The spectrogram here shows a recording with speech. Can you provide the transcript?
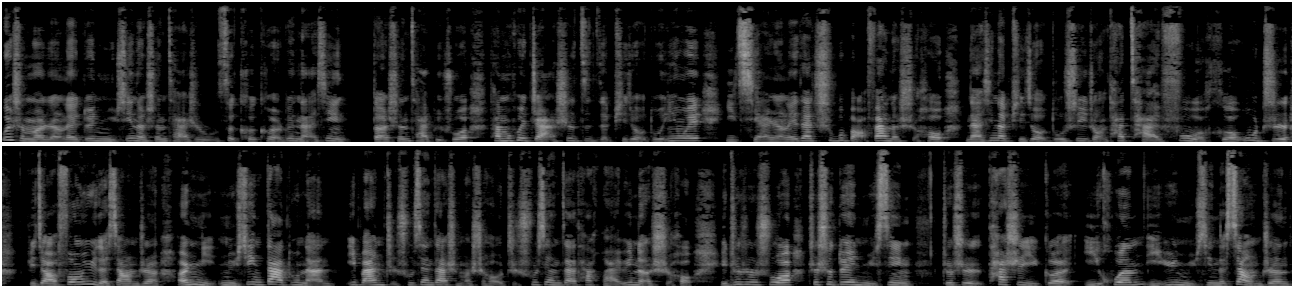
为什么人类对女性的身材是如此苛刻，对男性？的身材，比如说他们会展示自己的啤酒肚，因为以前人类在吃不饱饭的时候，男性的啤酒肚是一种他财富和物质比较丰裕的象征，而女女性大肚腩一般只出现在什么时候？只出现在她怀孕的时候，也就是说，这是对女性，就是她是一个已婚已育女性的象征，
